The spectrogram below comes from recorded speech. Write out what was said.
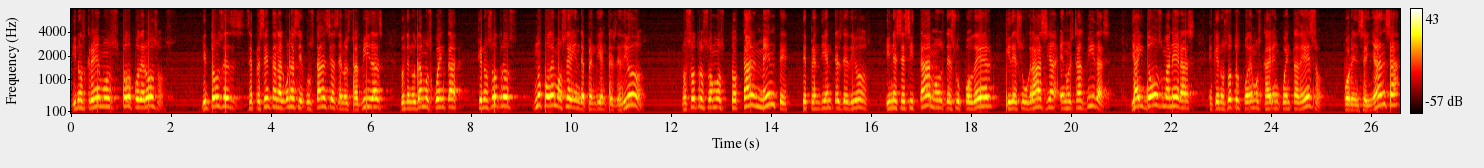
y nos creemos todopoderosos. Y entonces se presentan algunas circunstancias en nuestras vidas donde nos damos cuenta que nosotros no podemos ser independientes de Dios. Nosotros somos totalmente dependientes de Dios y necesitamos de su poder y de su gracia en nuestras vidas. Y hay dos maneras en que nosotros podemos caer en cuenta de eso, por enseñanza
